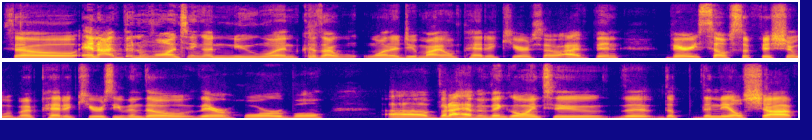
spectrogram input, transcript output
So, and I've been wanting a new one because I want to do my own pedicure. So, I've been very self sufficient with my pedicures, even though they're horrible. Uh, but I haven't been going to the, the the nail shop,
